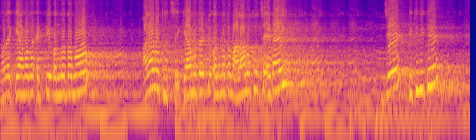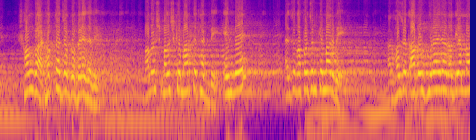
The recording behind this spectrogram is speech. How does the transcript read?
তবে কেয়ামতের একটি অন্যতম আলামত হচ্ছে, কেয়ামতের একটি অন্যতম আলামত হচ্ছে এটাই যে পৃথিবীতে সংঘাত হত্যাযজ্ঞ বেড়ে যাবে। মানুষ মানুষকে মারতে থাকবে, এইভাবে একজন অপরজনকে মারবে। আর হজরত আবু হুরাইরা রদি আল্লাহ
